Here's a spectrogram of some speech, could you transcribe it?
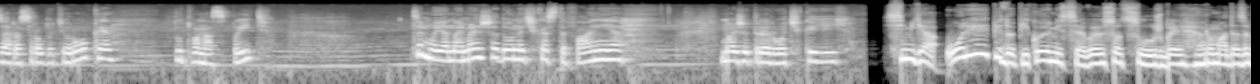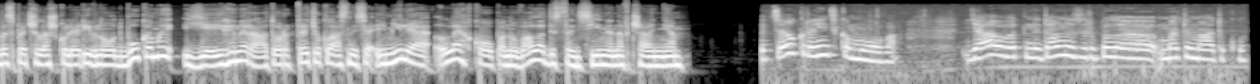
Зараз робить уроки. Тут вона спить. Це моя найменша донечка Стефанія. Майже три рочки їй. Сім'я Ольги під опікою місцевої соцслужби. Громада забезпечила школярів ноутбуками, є й генератор. Третьокласниця Емілія легко опанувала дистанційне навчання. Це українська мова. Я от недавно зробила математику,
